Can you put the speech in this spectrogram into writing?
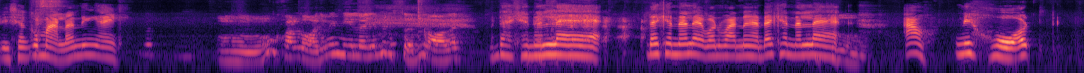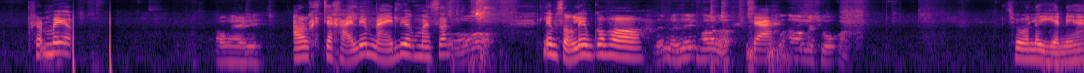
ดิฉันก็มาแล้วนี่ไงอืมความหล่อยังไม่มีเลยยังไม่ได้เสริมหล่อเลย มันได้แค่นั้นแหละ ได้แค่นั้นแหละวันๆเนี่ยได้แค่นั้นแหละอืมอ้าวนี่โหพระไม่เอาไงดีเอาจะขายเล่มไหนเลือกมาสักอ๋อเล่มสองเล่มก็พอ แล้วหน่อยเล่นพอเหรอจ้ะ กูเอามาโชว์ก่อน โชว์อะไรอีกันเนี้ย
